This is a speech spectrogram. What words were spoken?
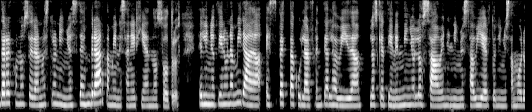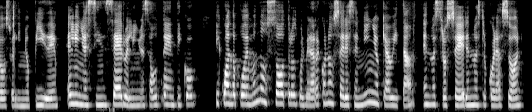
de reconocer a nuestro niño es sembrar también esa energía en nosotros. El niño tiene una mirada espectacular frente a la vida. Los que tienen niños lo saben. El niño es abierto, el niño es amoroso, el niño pide, el niño es sincero, el niño es auténtico. Y cuando podemos nosotros volver a reconocer ese niño que habita en nuestro ser, en nuestro corazón,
